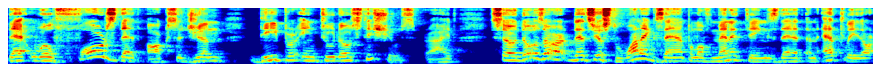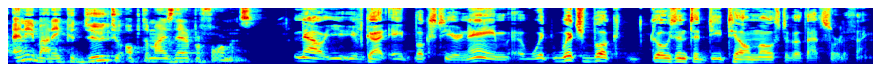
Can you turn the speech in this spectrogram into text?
that will force that oxygen deeper into those tissues, right? So those are that's just one example of many things that an athlete or anybody could do to optimize their performance. Now you've got eight books to your name. Which book goes into detail most about that sort of thing?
